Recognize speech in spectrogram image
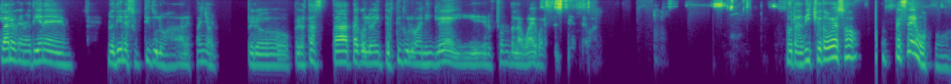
Claro que no tiene, no tiene subtítulos al español pero, pero está, está, está, con los intertítulos en inglés y en el fondo la guay igual se entiende. Bueno. dicho todo eso, empecemos. Po.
